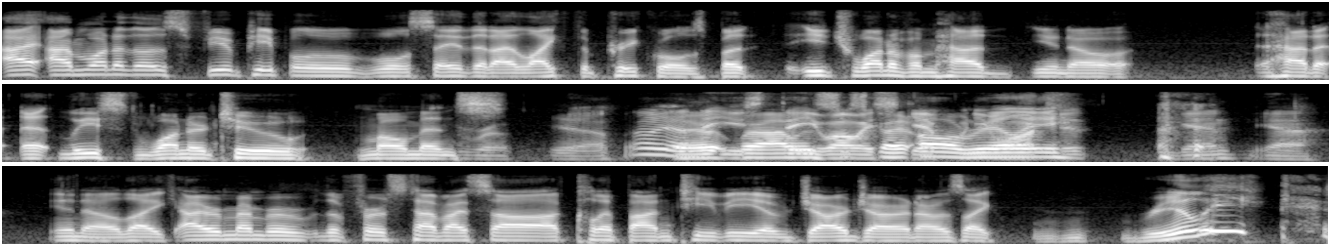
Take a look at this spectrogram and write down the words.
I, I, I'm one of those few people who will say that I like the prequels, but each one of them had, you know, had a, at least one or two moments, Yeah. Oh yeah, Where- that you, where I that was you just always going, skip "Oh, when you watch really?" it again. Yeah. you know, like I remember the first time I saw a clip on TV of Jar Jar, and I was like, really?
